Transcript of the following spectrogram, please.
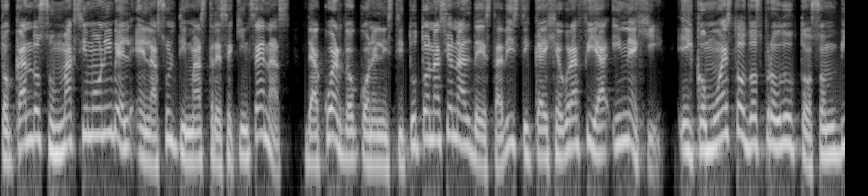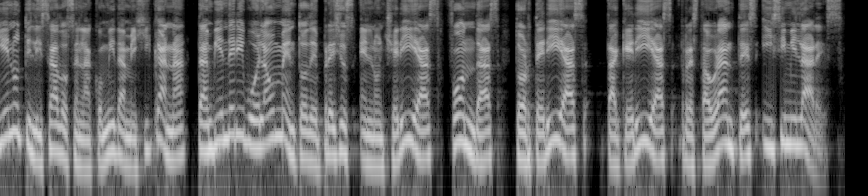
tocando su máximo nivel en las últimas 13 quincenas, de acuerdo con el Instituto Nacional de Estadística y Geografía INEGI. Y como estos dos productos son bien utilizados en la comida mexicana, también derivó el aumento de precios en loncherías, fondas, torterías, taquerías, restaurantes y similares.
